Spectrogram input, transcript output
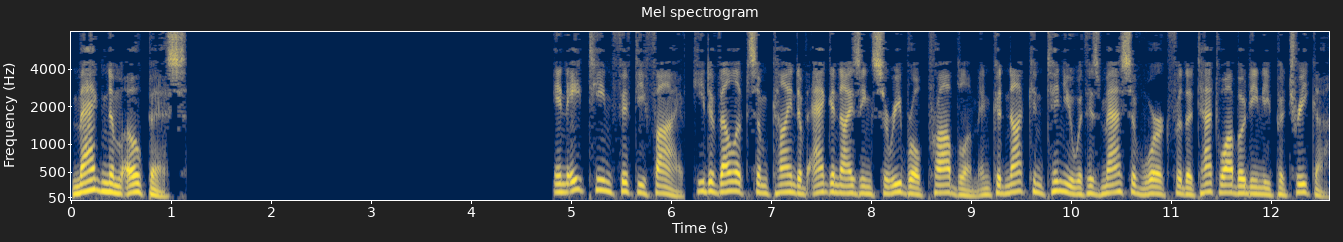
Magnum opus In 1855, he developed some kind of agonizing cerebral problem and could not continue with his massive work for the Tatwabodhini Patrika.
